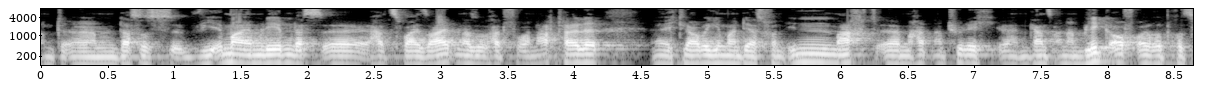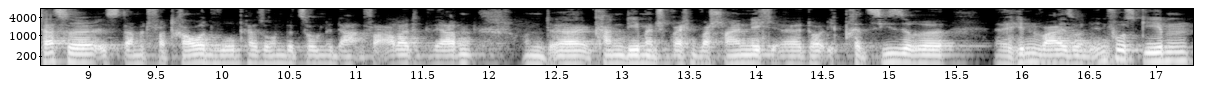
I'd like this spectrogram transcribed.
Und ähm, das ist wie immer im Leben, das äh, hat zwei Seiten, also hat Vor- und Nachteile. Äh, ich glaube, jemand, der es von innen macht, ähm, hat natürlich einen ganz anderen Blick auf eure Prozesse, ist damit vertraut, wo personenbezogene Daten verarbeitet werden und äh, kann dementsprechend wahrscheinlich äh, deutlich präzisere Hinweise und Infos geben.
